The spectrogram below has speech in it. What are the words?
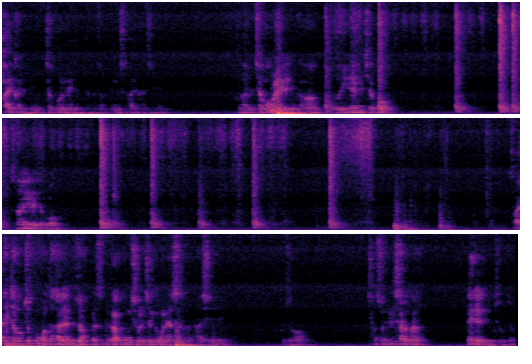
파이까지 적분을 해야 됩니다 그죠? 여기서 파이까지 그 다음에 제곱을 해야 되니까 Vm 제곱 사인의 제곱 적분 못하잖아요 그죠? 그래서 배각 공식을 적용을 해서 다시 그죠? 차수 1차로 나 내려야 되겠죠 그죠?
